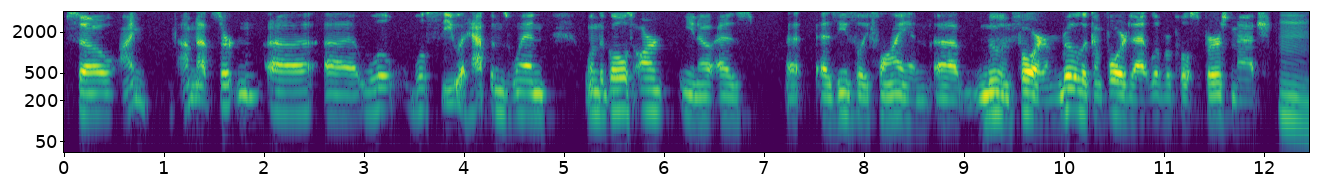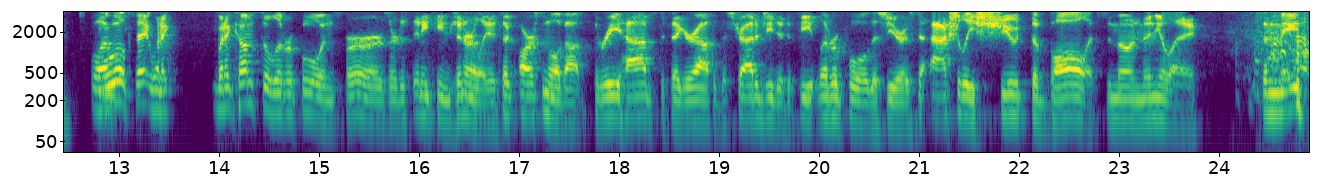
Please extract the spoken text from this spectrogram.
so I'm I'm not certain. Uh, uh, we'll we'll see what happens when when the goals aren't you know as uh, as easily flying uh, moving forward. I'm really looking forward to that Liverpool Spurs match. Mm. Well, I will say when it when it comes to Liverpool and Spurs or just any team generally, it took Arsenal about three halves to figure out that the strategy to defeat Liverpool this year is to actually shoot the ball at Simon Mignolet. It's amazing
